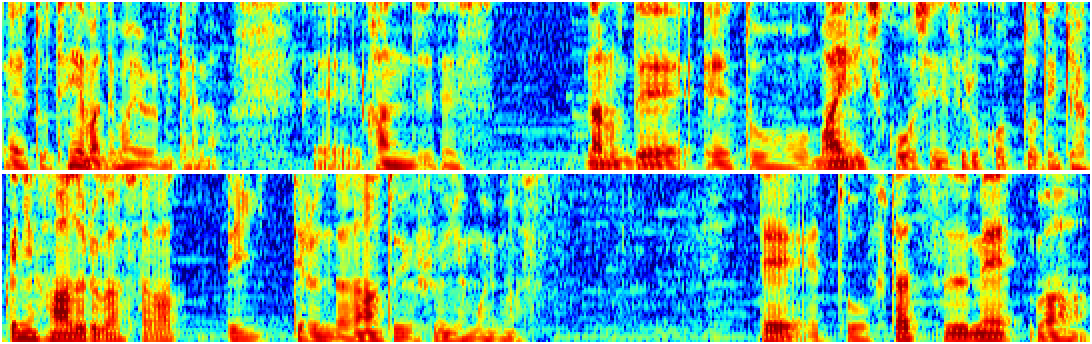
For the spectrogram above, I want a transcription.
えー、とテーマで迷うみたいな、えー、感じです。なので、えーと、毎日更新することで逆にハードルが下がっていってるんだなというふうに思います。で、えっ、ー、と、2つ目は、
